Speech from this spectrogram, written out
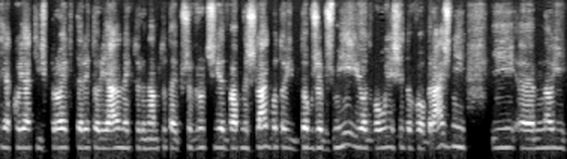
jako jakiś projekt terytorialny, który nam tutaj przywróci jedwabny szlak, bo to i dobrze brzmi i odwołuje się do wyobraźni i, no i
